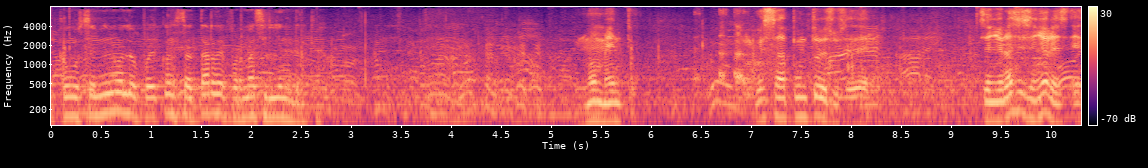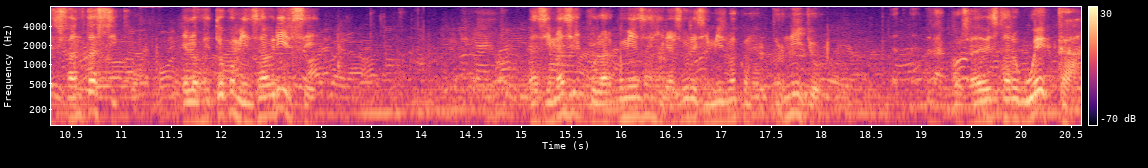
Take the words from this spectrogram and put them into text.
y como usted mismo lo puede constatar de forma cilíndrica. Un momento. Algo está a punto de suceder. Señoras y señores, es fantástico. El objeto comienza a abrirse. La cima circular comienza a girar sobre sí misma como un tornillo. La cosa debe estar hueca.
